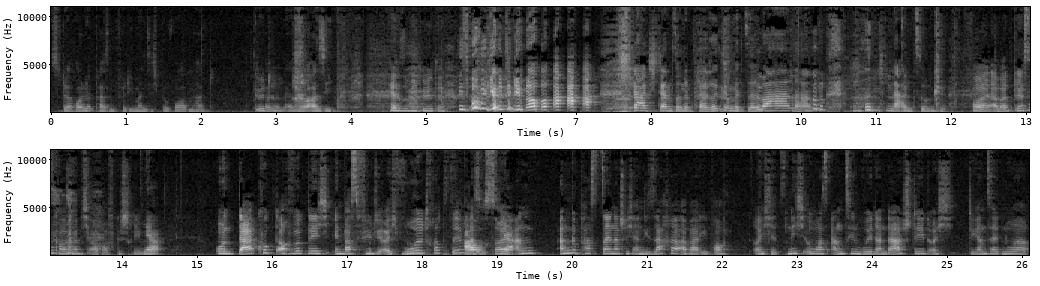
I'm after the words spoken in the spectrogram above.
zu der Rolle passen, für die man sich beworben hat. Goethe. Also Assi. Ja, so wie Goethe. So wie Goethe, genau. Da hatte ich dann so eine Perücke mit Silberhaaren an und einen Anzug. Voll, aber Dresscode habe ich auch aufgeschrieben. Ja. Und da guckt auch wirklich, in was fühlt ihr euch wohl trotzdem. Auch, also es soll ja. an, angepasst sein natürlich an die Sache, aber ihr braucht euch jetzt nicht irgendwas anziehen, wo ihr dann dasteht, euch die ganze Zeit nur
